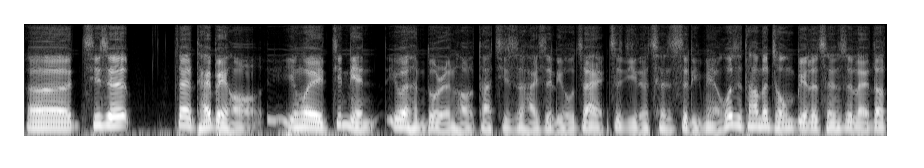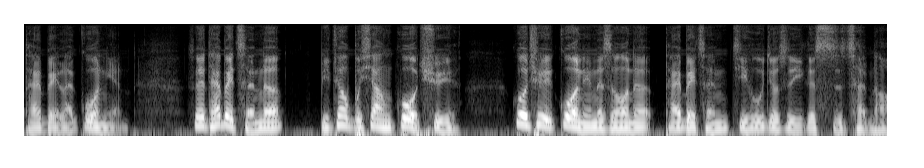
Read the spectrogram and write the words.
呃，其实，在台北哈，因为今年因为很多人哈，他其实还是留在自己的城市里面，或是他们从别的城市来到台北来过年，所以台北城呢比较不像过去，过去过年的时候呢，台北城几乎就是一个死城哈，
